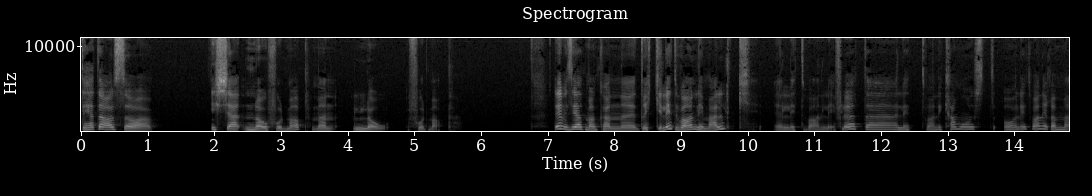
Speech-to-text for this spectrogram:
Det heter altså ikke no foodmap, men low foodmap. Det vil si at man kan eh, drikke litt vanlig melk, litt vanlig fløte, litt vanlig kremost og litt vanlig rømme.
